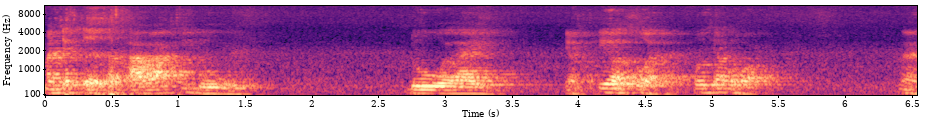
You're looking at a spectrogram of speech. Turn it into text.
มันจะเกิดสภาวะที่ดู ดูอะไร อย่างที่เราสวดพระเจ้าบอกนะ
